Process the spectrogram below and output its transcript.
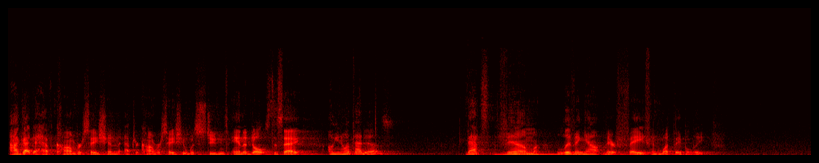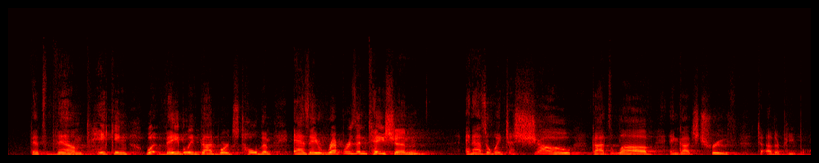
I got to have conversation after conversation with students and adults to say, oh, you know what that is? That's them living out their faith in what they believe. That's them taking what they believe God's words told them as a representation and as a way to show God's love and God's truth to other people.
